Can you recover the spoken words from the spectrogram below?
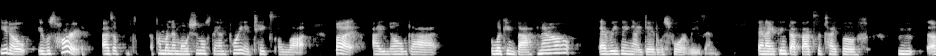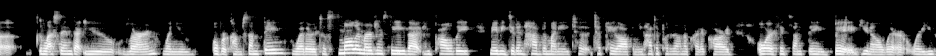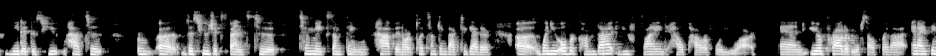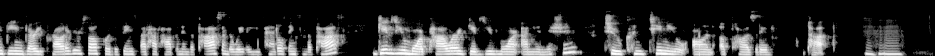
you know, it was hard as a from an emotional standpoint. It takes a lot, but I know that looking back now, everything I did was for a reason, and I think that that's the type of mm, uh, lesson that you learn when you overcome something, whether it's a small emergency that you probably maybe didn't have the money to, to pay off and you had to put it on a credit card, or if it's something big, you know, where, where you needed this, you had to, uh, this huge expense to, to make something happen or put something back together. Uh, when you overcome that, you find how powerful you are and you're proud of yourself for that. And I think being very proud of yourself for the things that have happened in the past and the way that you've handled things in the past gives you more power, gives you more ammunition to continue on a positive path. Mm-hmm.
